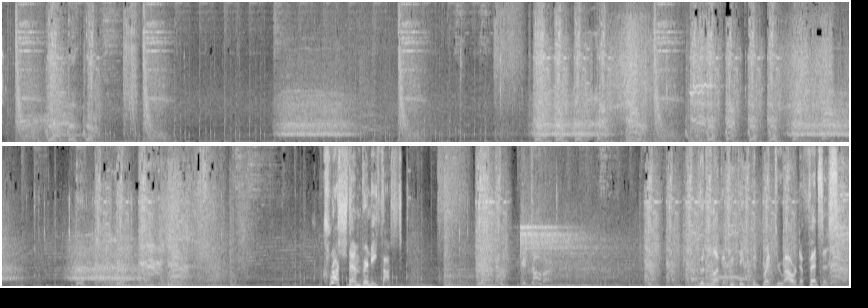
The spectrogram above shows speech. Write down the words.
Them beneath us! It's over! Good luck if you think you can break through our defenses.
